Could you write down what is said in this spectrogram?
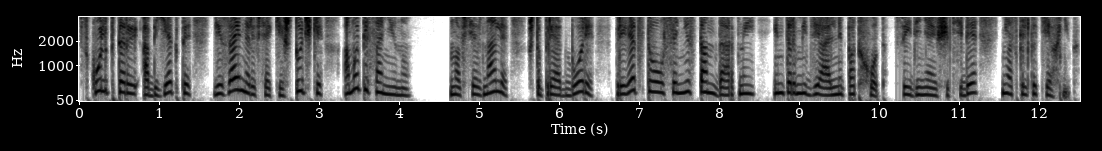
скульпторы — объекты, дизайнеры — всякие штучки, а мы — писанину. Но все знали, что при отборе приветствовался нестандартный интермедиальный подход, соединяющий в себе несколько техник.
